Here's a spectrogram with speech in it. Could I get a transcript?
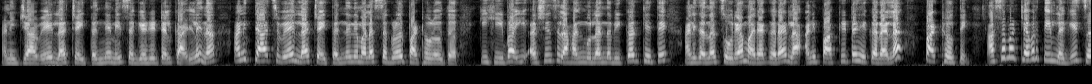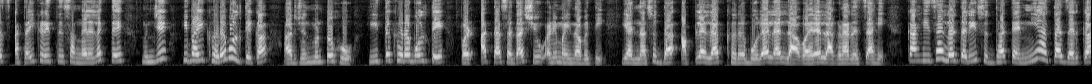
आणि ज्या वेळेला चैतन्यने सगळे डिटेल काढले ना आणि त्याच वेळेला चैतन्याने मला सगळं पाठवलं होतं की ही बाई अशीच लहान मुलांना विकत घेते आणि त्यांना चोऱ्या माऱ्या करायला आणि पाकिटं हे करायला पाठवते. असं म्हटल्यावर ती लगेचच आता इकडे ते सांगायला लागते म्हणजे ही बाई खरं बोलते का? अर्जुन म्हणतो हो ही तर खरं बोलते पण आता सदाशिव आणि मैनावती यांना सुद्धा आपल्याला खरं बोलायला लावायला लागणारच आहे. काही झालं तरी सुद्धा त्यांनी आता जर का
